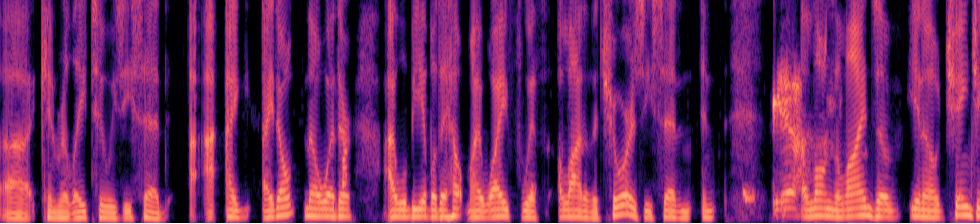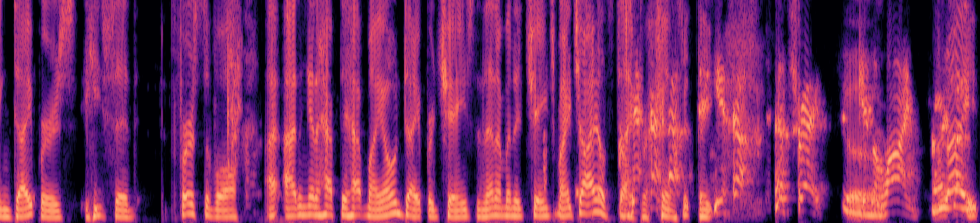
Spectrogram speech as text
uh, can relate to, is he said, I, I, I don't know whether I will be able to help my wife with a lot of the chores. He said, and, and yeah. along the lines of you know changing diapers. He said first of all, I, am going to have to have my own diaper changed, and then I'm going to change my child's diaper kind of yeah, that's right. Get in line. Right.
